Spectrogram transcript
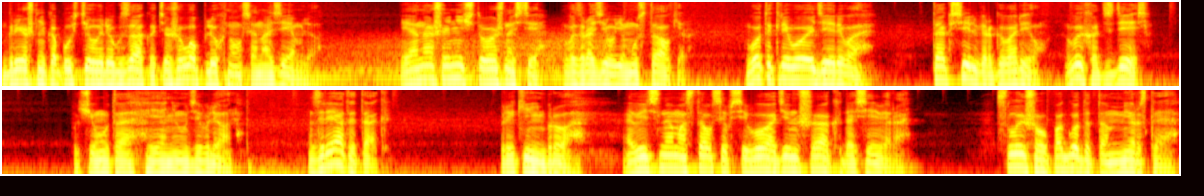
Грешник опустил рюкзак и тяжело плюхнулся на землю. «И о нашей ничтожности», — возразил ему сталкер. «Вот и кривое дерево. Так Сильвер говорил. Выход здесь». Почему-то я не удивлен. Зря ты так. Прикинь, бро, а ведь нам остался всего один шаг до севера. Слышал, погода там мерзкая.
